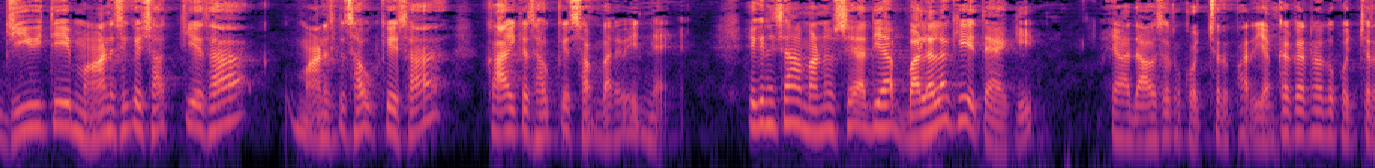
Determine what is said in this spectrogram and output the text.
ජීවිතේ මානසික ශක්තිය සහ මානසික සෞඛ්‍යය සහ කායික සෞඛ්‍යය සම්බර වෙන්නේ නැහැ. ඒක නිසා මිනිස්සයා දිහා බලලා කියත හැකි. එයා දවසට කොච්චර පරියන්ක කරනවද කොච්චර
